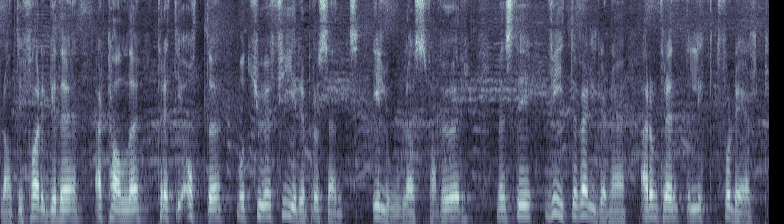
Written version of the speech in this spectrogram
Blant de fargede er tallet 38 mot 24% i Lulas favør, mens de hvite velgerne er omtrent likt fordelt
